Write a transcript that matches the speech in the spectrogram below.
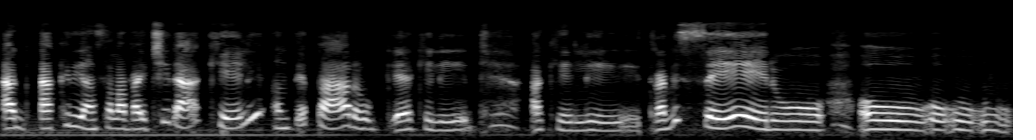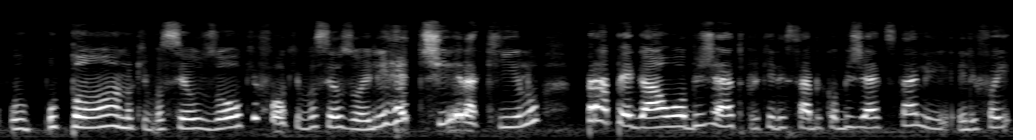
A, a, criança ela vai tirar aquele anteparo, aquele, aquele travesseiro, ou, ou, ou, o pano que você usou, o que for que você usou. Ele retira aquilo para pegar o objeto, porque ele sabe que o objeto está ali. Ele foi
